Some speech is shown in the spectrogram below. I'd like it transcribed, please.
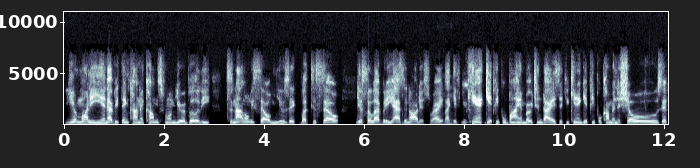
your money and everything kind of comes from your ability to not only sell music, but to sell your celebrity as an artist, right? Mm-hmm. Like if you can't get people buying merchandise, if you can't get people coming to shows, if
